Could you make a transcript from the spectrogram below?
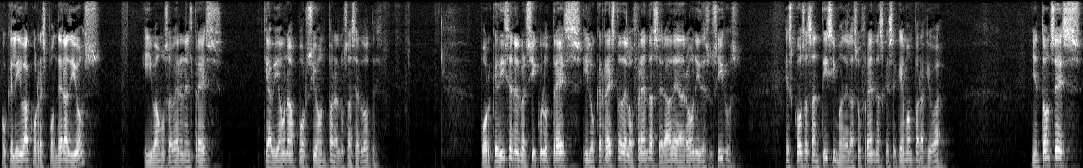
o que le iba a corresponder a Dios y vamos a ver en el 3 que había una porción para los sacerdotes. Porque dice en el versículo 3, y lo que resta de la ofrenda será de Aarón y de sus hijos. Es cosa santísima de las ofrendas que se queman para Jehová. Y entonces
